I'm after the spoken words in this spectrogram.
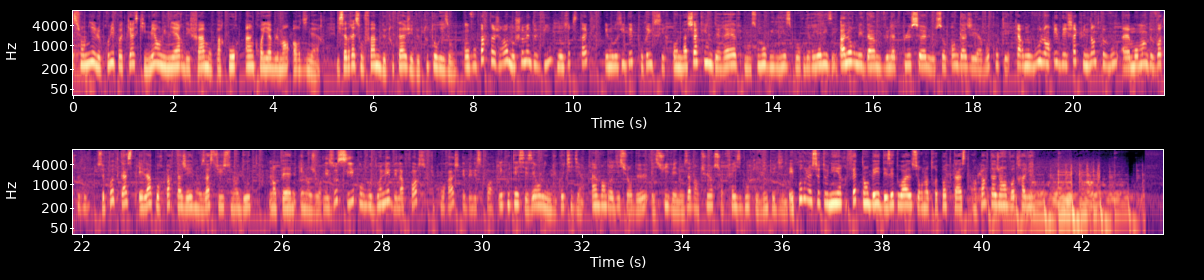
Station Mi est le premier podcast qui met en lumière des femmes au parcours incroyablement ordinaire. Il s'adresse aux femmes de tout âge et de tout horizon. On vous partagera nos chemins de vie, nos obstacles et nos idées pour réussir. On a chacune des rêves et on se mobilise pour les réaliser. Alors mesdames, vous n'êtes plus seules, nous sommes engagés à vos côtés. Car nous voulons aider chacune d'entre vous à un moment de votre vie. Ce podcast est là pour partager nos astuces, nos doutes, nos peines et nos joies. Mais aussi pour vous donner de la force, du courage et de l'espoir. Écoutez ces héroïnes du quotidien un vendredi sur deux et suivez nos aventures sur Facebook et pour nous soutenir, faites tomber des étoiles sur notre podcast en partageant votre avis.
